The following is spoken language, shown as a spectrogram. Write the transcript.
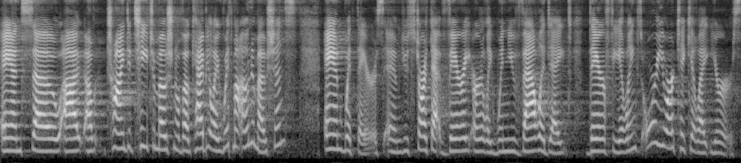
And so, I, I trying to teach emotional vocabulary with my own emotions and with theirs. And you start that very early when you validate their feelings or you articulate yours.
